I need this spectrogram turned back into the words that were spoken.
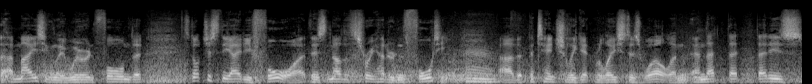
Amazingly, we're informed that it's not just the 84, there's another 340 mm. uh, that potentially get released as well. And, and that, that, that is,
